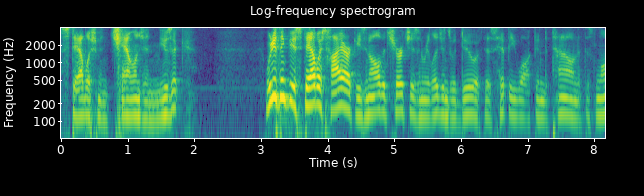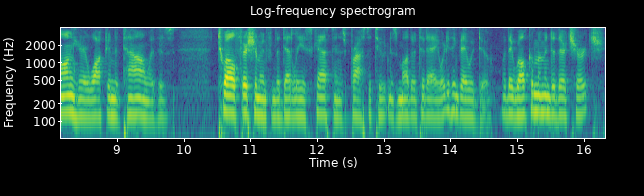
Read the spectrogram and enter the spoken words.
establishment challenging music. What do you think the established hierarchies in all the churches and religions would do if this hippie walked into town, if this long hair walked into town with his 12 fishermen from the deadliest catch and his prostitute and his mother today, what do you think they would do? Would they welcome him into their church?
